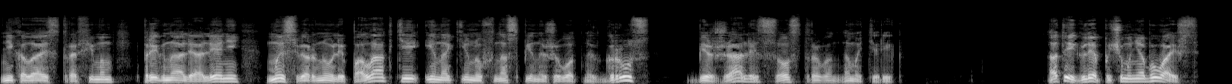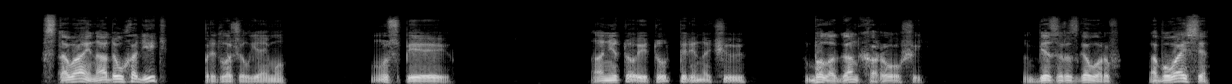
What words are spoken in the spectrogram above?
Николай с Трофимом пригнали оленей, мы свернули палатки и, накинув на спины животных груз, бежали с острова на материк. — А ты, Глеб, почему не обуваешься? — Вставай, надо уходить, — предложил я ему. — Успею. А не то и тут переночую. Балаган хороший. Без разговоров. Обувайся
